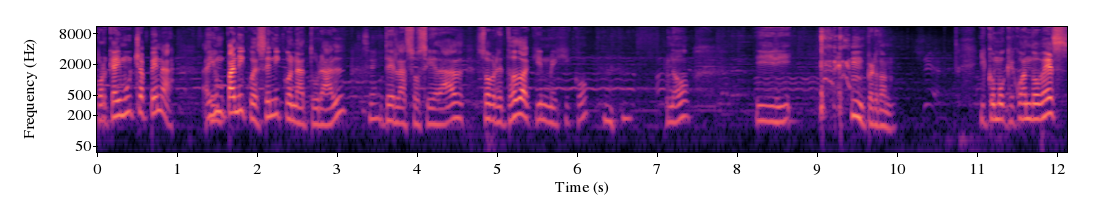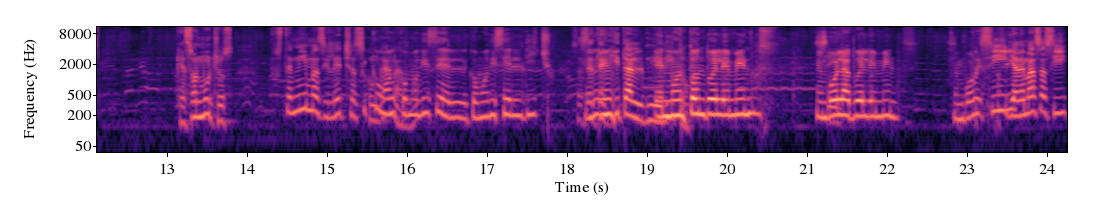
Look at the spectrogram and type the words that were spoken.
porque hay mucha pena. Hay Sí. un pánico escénico natural sí, de la sociedad, sobre todo aquí en México. ¿no? Y, perdón. Y como que cuando ves que son muchos, pues te animas y le echas Sí, con como, ganas. como ¿no? dice el, como dice el dicho. O sea, se en- te en- quita el En miedito. montón duele menos. En bola duele menos. En bola, Pues sí, y además así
